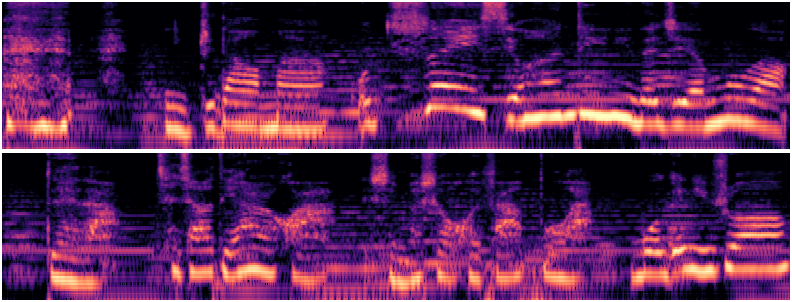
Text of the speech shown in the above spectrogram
你知道吗？我最喜欢听你的节目了。对了，悄悄第二话什么时候会发布啊？我跟你说，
